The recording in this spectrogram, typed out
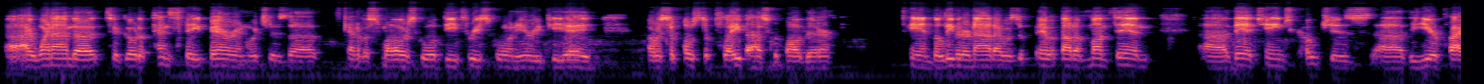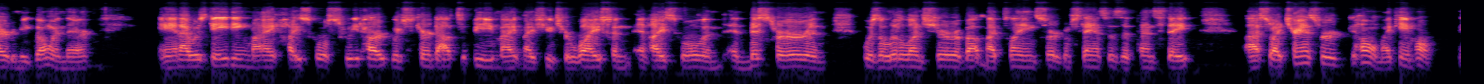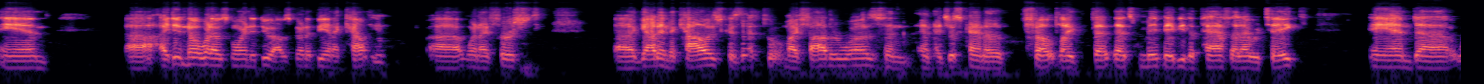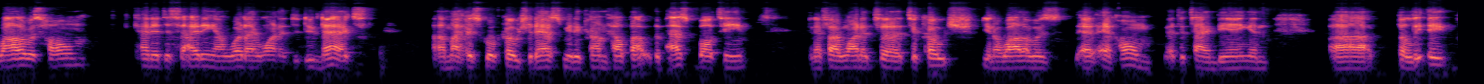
uh, I went on to, to go to Penn State Behrend, which is a, kind of a smaller school, D three school in Erie, PA. I was supposed to play basketball there, and believe it or not, I was about a month in. Uh, they had changed coaches uh, the year prior to me going there, and I was dating my high school sweetheart, which turned out to be my, my future wife in, in high school, and, and missed her and was a little unsure about my playing circumstances at Penn State. Uh, so I transferred home. I came home, and uh, I didn't know what I was going to do. I was going to be an accountant uh, when I first uh, got into college because that's what my father was, and, and I just kind of felt like that that's maybe the path that I would take. And uh, while I was home, kind of deciding on what I wanted to do next, uh, my high school coach had asked me to come help out with the basketball team, and if I wanted to to coach, you know, while I was at, at home at the time being, and uh,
